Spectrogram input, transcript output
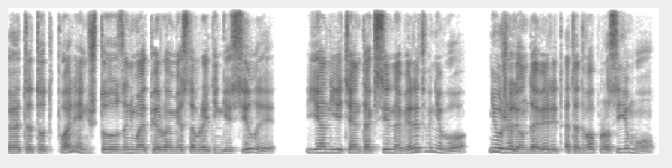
«Это тот парень, что занимает первое место в рейтинге силы? Ян Етянь так сильно верит в него? Неужели он доверит этот вопрос ему?»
